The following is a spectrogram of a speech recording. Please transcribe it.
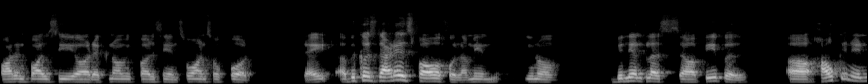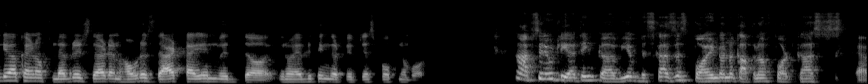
foreign policy or economic policy and so on and so forth right? Uh, because that is powerful. I mean, you know, billion plus uh, people. Uh, how can India kind of leverage that, and how does that tie in with you know everything that we've just spoken about? No, absolutely. I think uh, we have discussed this point on a couple of podcasts. Yeah.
